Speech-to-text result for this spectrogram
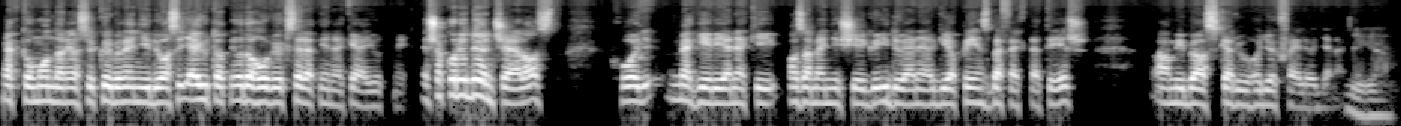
meg tudom mondani azt, hogy körülbelül mennyi idő az, hogy eljutatni oda, ahol ők szeretnének eljutni. És akkor ő döntse el azt, hogy megérje neki az a mennyiségű idő, energia, pénz befektetés, amibe az kerül, hogy ők fejlődjenek. Igen.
